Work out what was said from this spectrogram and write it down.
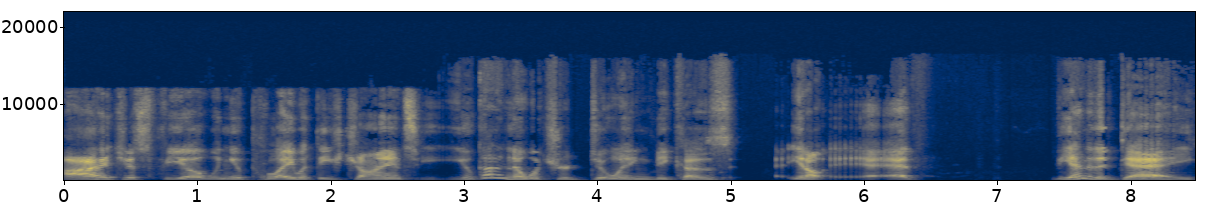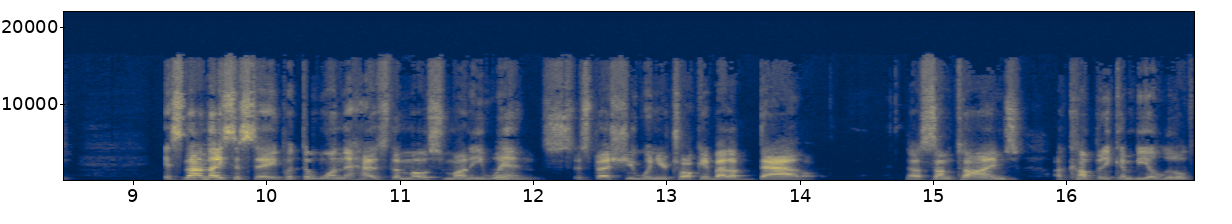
I just feel when you play with these giants, you got to know what you're doing because, you know, at the end of the day, it's not nice to say, but the one that has the most money wins, especially when you're talking about a battle. Now, sometimes a company can be a little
